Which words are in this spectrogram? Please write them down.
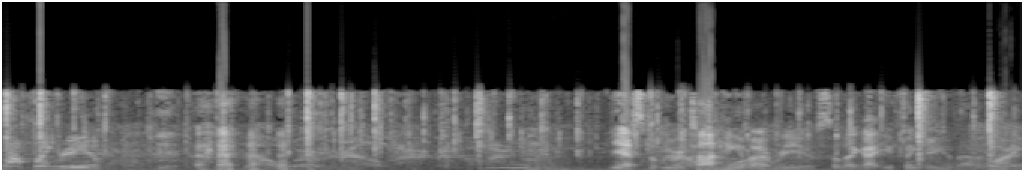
not playing Ryu. yes, but we were talking about Ryu, so that got you thinking about it. I.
